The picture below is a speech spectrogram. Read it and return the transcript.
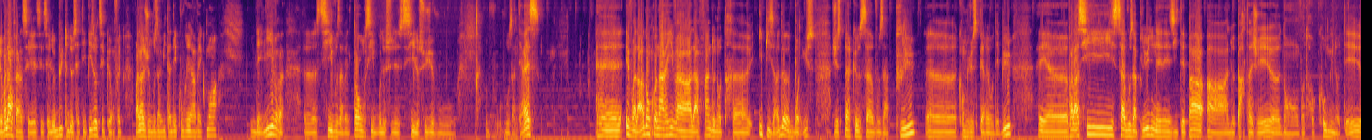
Mais voilà, enfin, c'est le but de cet épisode, c'est que en fait, voilà, je vous invite à découvrir avec moi des livres, si vous avez le temps ou si, vous, le, si le sujet vous, vous intéresse. Euh, et voilà, donc on arrive à la fin de notre euh, épisode bonus. J'espère que ça vous a plu, euh, comme j'espérais au début. Et voilà, si ça vous a plu, n'hésitez pas à le partager dans votre communauté,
